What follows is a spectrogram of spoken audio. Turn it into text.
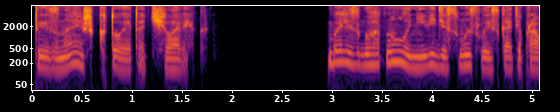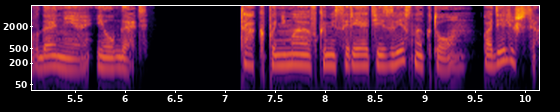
Ты знаешь, кто этот человек?» Белли сглотнула, не видя смысла искать оправдания и лгать. «Так, понимаю, в комиссариате известно, кто он. Поделишься?»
